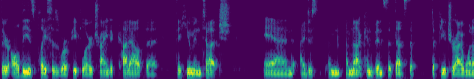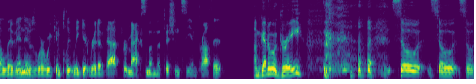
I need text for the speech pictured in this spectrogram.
there are all these places where people are trying to cut out the the human touch, and I just I'm I'm not convinced that that's the the future I want to live in. Is where we completely get rid of that for maximum efficiency and profit. I'm going to agree. so so so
